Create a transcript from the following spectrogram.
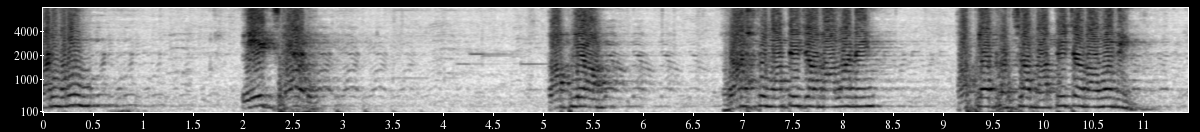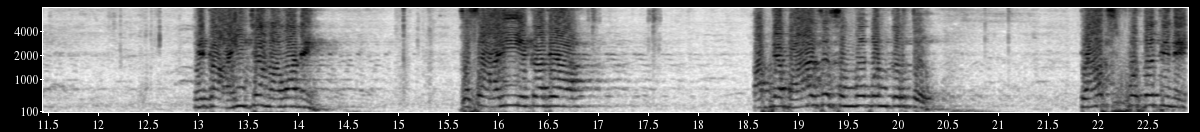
आणि म्हणून एक झाड आपल्या राष्ट्रमातेच्या नावाने आपल्या घरच्या मातेच्या नावाने एका आईच्या नावाने जसं आई एखाद्या आपल्या बाळाचं संगोपन करतो. त्याच पद्धतीने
